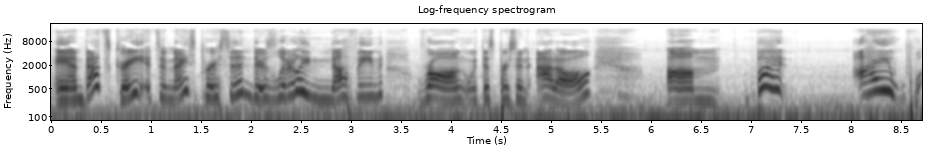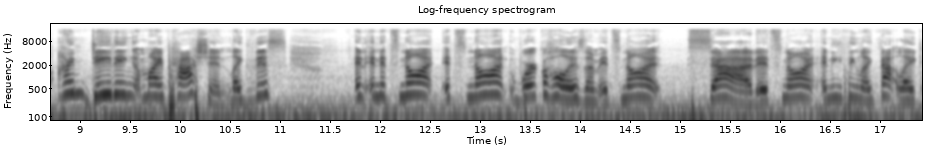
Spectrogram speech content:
And that's great. It's a nice person. There's literally nothing wrong with this person at all. Um, but I I'm dating my passion. Like this and and it's not it's not workaholism. It's not sad. It's not anything like that. Like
